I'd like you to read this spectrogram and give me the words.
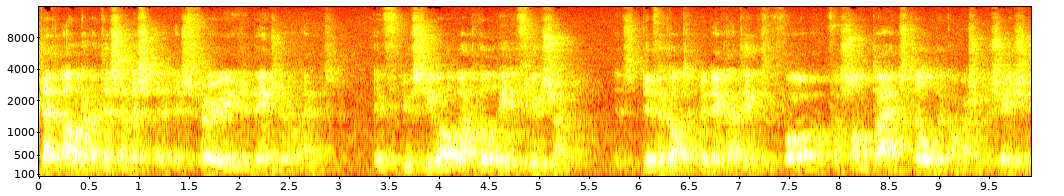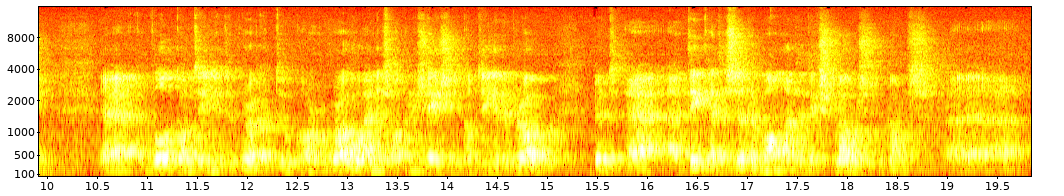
that automatism is, is very dangerous. And if you see, well, what will be the future? It's difficult to predict. I think for, for some time still the commercialization uh, will continue to grow, to grow and this organization continue to grow. But uh, I think at a certain moment it explodes. It becomes, uh,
